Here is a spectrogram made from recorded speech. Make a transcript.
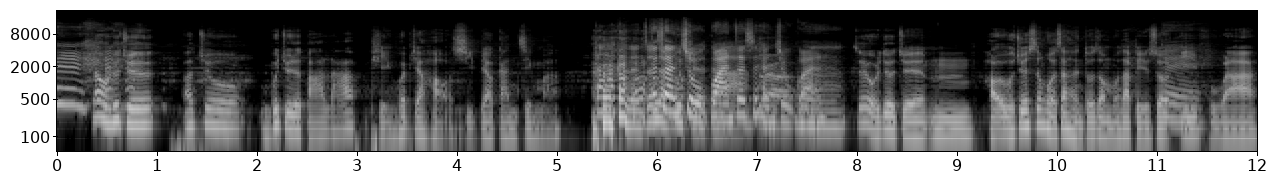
那我就觉得啊，就你不觉得把它拉平会比较好洗，比较干净吗？但可能这是很主观，这是很主观。所以我就觉得，嗯，好，我觉得生活上很多这种摩擦，比如说衣服啊，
